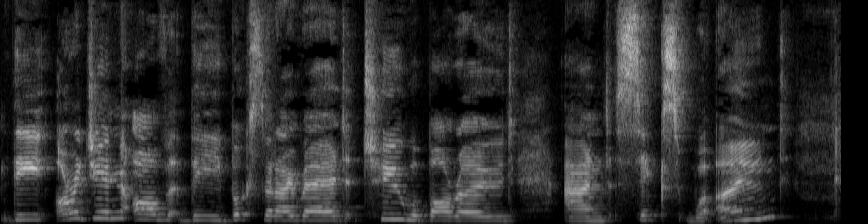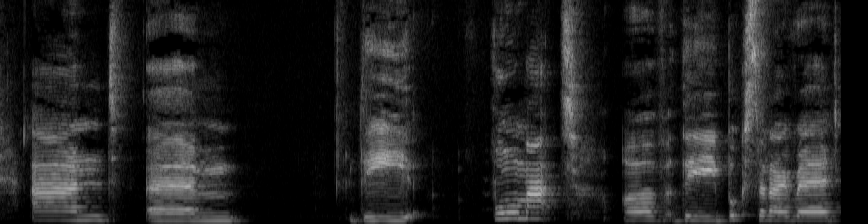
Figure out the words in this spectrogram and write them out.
the origin of the books that I read, two were borrowed and six were owned. And um, the format of the books that I read,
